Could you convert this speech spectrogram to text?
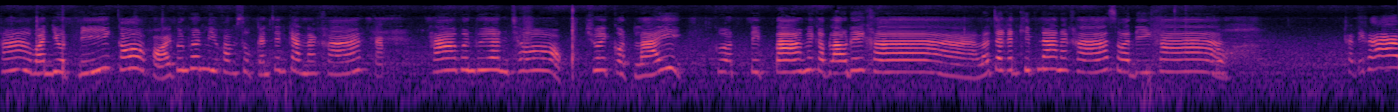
ค่ะวันหยุดนี้ก็ขอให้เพื่อนๆมีความสุขกันเช่นกันนะคะครับถ้าเพื่อนๆชอบช่วยกดไลค์ กดติดตามให้กับเราด้วยค่ะ แล้วเจอกันคลิปหน้านะคะ สวัสดีค่ะ สวัสดีครับ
